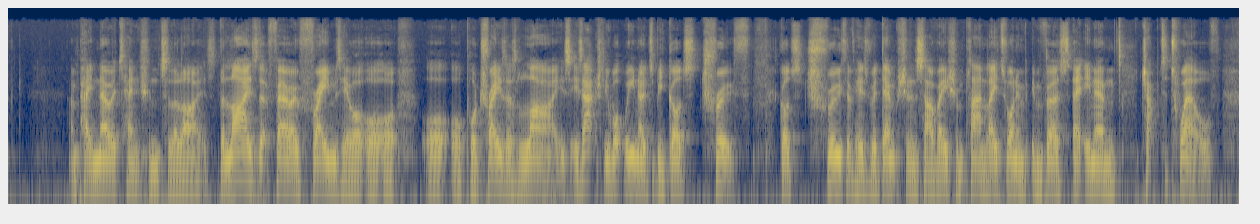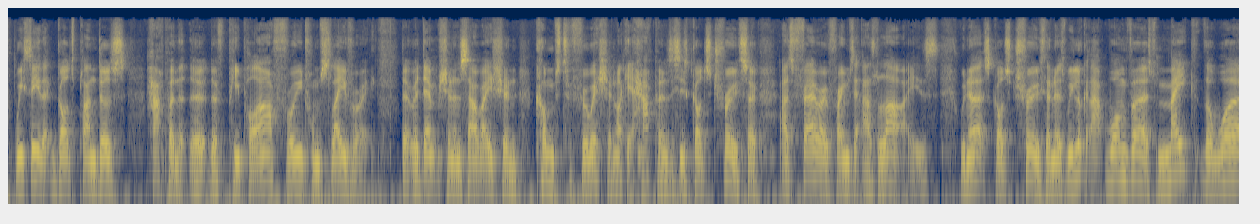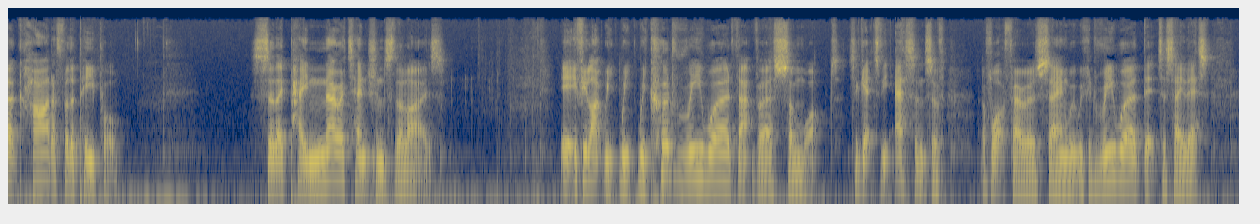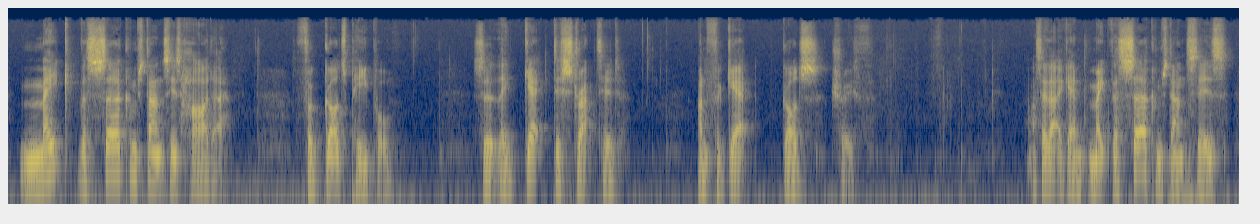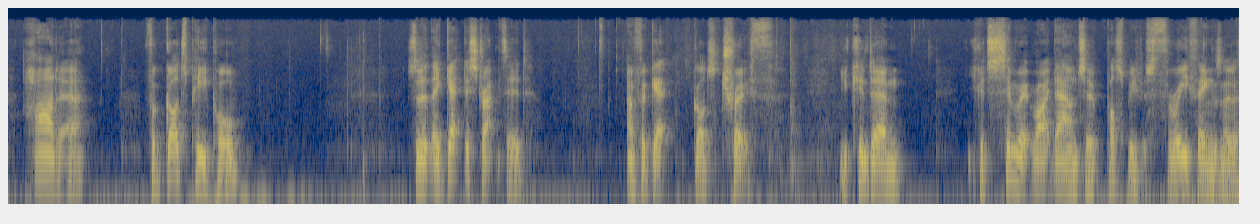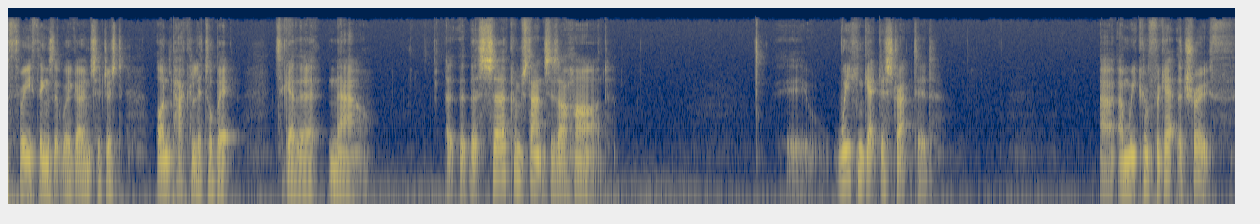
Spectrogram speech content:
and pay no attention to the lies. The lies that Pharaoh frames here or, or, or, or, portrays as lies is actually what we know to be God's truth, God's truth of his redemption and salvation plan. Later on in, in verse uh, in um, chapter 12, we see that God's plan does happen, that the, the people are freed from slavery, that redemption and salvation comes to fruition, like it happens. This is God's truth. So as Pharaoh frames it as lies, we know that's God's truth. And as we look at that one verse, make the work harder for the people. So they pay no attention to the lies. If you like, we, we, we could reword that verse somewhat to get to the essence of, of what Pharaoh is saying. We, we could reword it to say this make the circumstances harder for God's people so that they get distracted and forget God's truth. I'll say that again. Make the circumstances harder for God's people so that they get distracted and forget God's truth. You could um, you could simmer it right down to possibly just three things, and those are three things that we're going to just unpack a little bit together now. Uh, that, that circumstances are hard. We can get distracted, uh, and we can forget the truth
